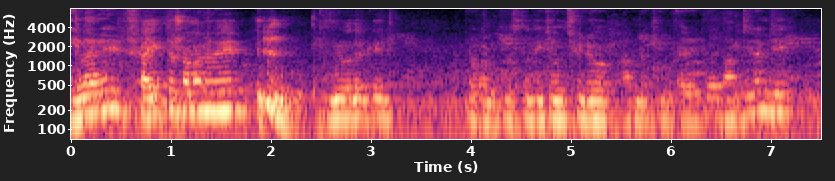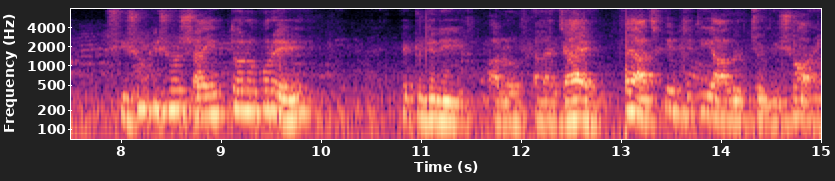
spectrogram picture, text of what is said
এবারের সাহিত্য সমারোহে আমি ওদেরকে যখন প্রস্তুতি চলছিল ভাবনা চিন্তায় ভাবছিলাম যে শিশু কিশোর সাহিত্যর উপরে একটু যদি আলো ফেলা যায়। আজকের যেটি আলোচ্য বিষয়,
